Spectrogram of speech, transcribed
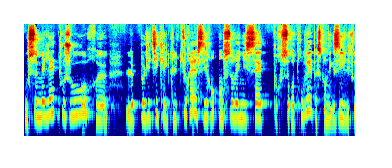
où se mêlait toujours euh, le politique et le culturel. C'est-à-dire, on, se réunissait pour se retrouver, parce qu'en exil, il faut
